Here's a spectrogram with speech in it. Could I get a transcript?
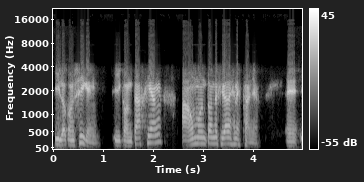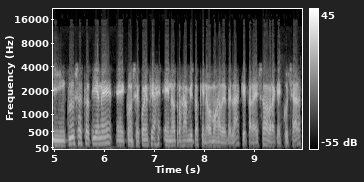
Y lo consiguen y contagian a un montón de ciudades en España. Eh, incluso esto tiene eh, consecuencias en otros ámbitos que no vamos a desvelar, que para eso habrá que escuchar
